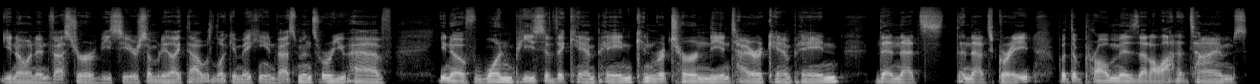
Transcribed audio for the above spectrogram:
you know, an investor or VC or somebody like that would look at making investments where you have, you know, if one piece of the campaign can return the entire campaign, then that's then that's great. But the problem is that a lot of times,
